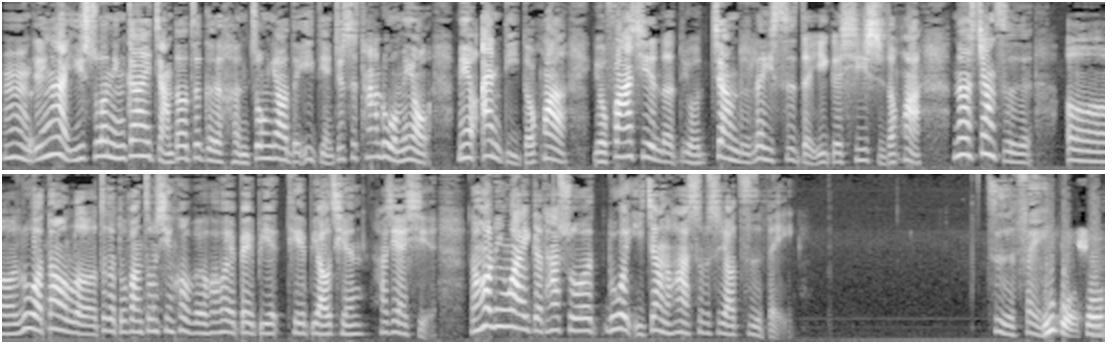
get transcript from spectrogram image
嗯，林阿姨说，您刚才讲到这个很重要的一点，就是他如果没有没有案底的话，有发现了有这样的类似的一个吸食的话，那这样子，呃，如果到了这个毒防中心，会不会会会被贴贴标签？他现在写，然后另外一个他说，如果以这样的话，是不是要自费？自费？如果说，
